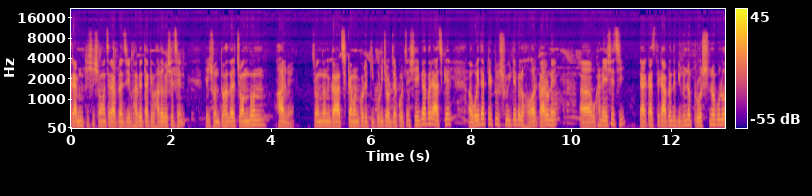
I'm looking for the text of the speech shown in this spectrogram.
গ্রামীণ কৃষি সমাচার আপনারা যেভাবে তাকে ভালোবেসেছেন, সেই সন্তু হালদার চন্দন ফার্মে, চন্দন গাছ কেমন করে কি পরিচর্যা করছেন সেই ব্যাপারে আজকের ওয়েদারটা একটু সুইটেবল হওয়ার কারণে ওখানে এসেছি। তার কাছ থেকে আপনাদের বিভিন্ন প্রশ্নগুলো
